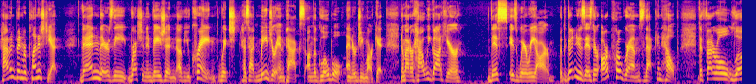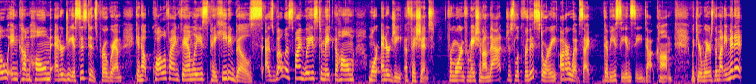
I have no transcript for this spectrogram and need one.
haven't been replenished yet. Then there's the Russian invasion of Ukraine, which has had major impacts on the global energy market. No matter how we got here, this is where we are. But the good news is there are programs that can help. The federal low income home energy assistance program can help qualifying families pay heating bills, as well as find ways to make the home more energy efficient. For more information on that, just look for this story on our website, WCNC.com. With your Where's the Money Minute,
